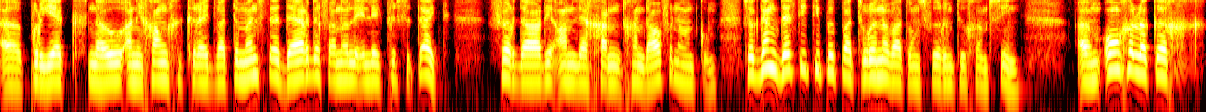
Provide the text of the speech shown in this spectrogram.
uh, projek nou aan die gang gekry het wat ten minste 'n derde van hulle elektrisiteit vir daardie aanleg gaan gaan daarvan aankom. So ek dink dis die tipe patrone wat ons vorentoe gaan sien. Um ongelukkig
